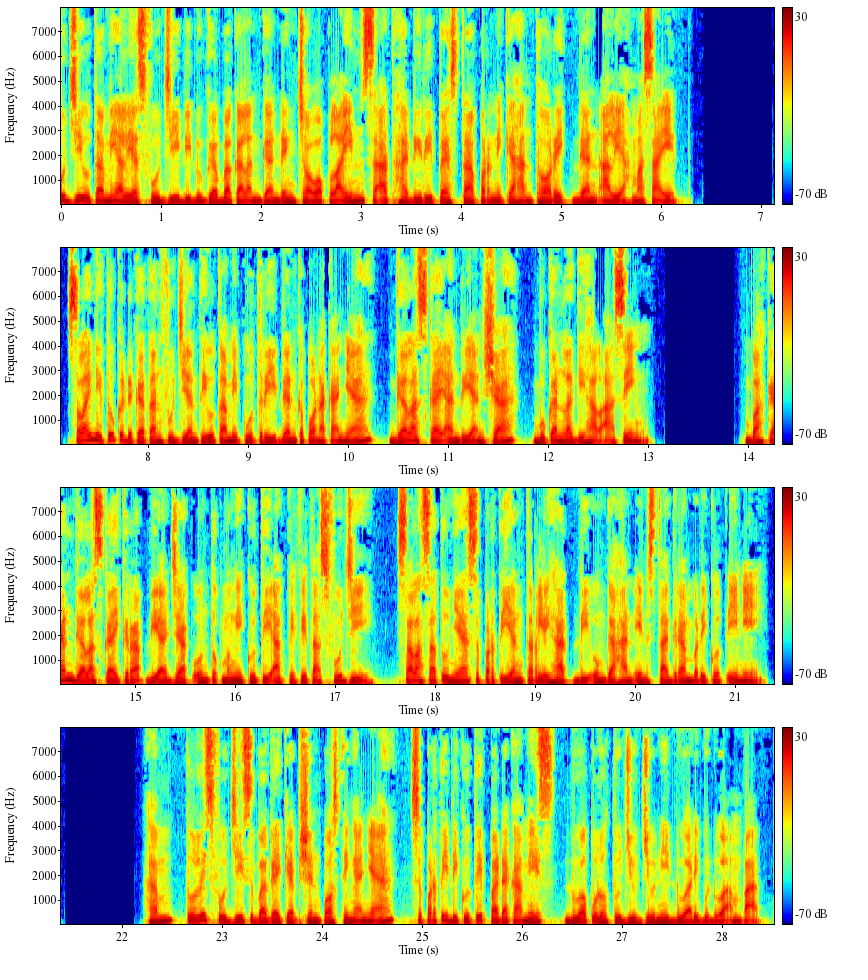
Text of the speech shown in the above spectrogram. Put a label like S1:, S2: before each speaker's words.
S1: Fuji Utami alias Fuji diduga bakalan gandeng cowok lain saat hadiri pesta pernikahan Torik dan Aliyah Masaid. Selain itu kedekatan Fujianti Utami Putri dan keponakannya, Galaskai Andriansyah, bukan lagi hal asing. Bahkan Galaskai kerap diajak untuk mengikuti aktivitas Fuji, salah satunya seperti yang terlihat di unggahan Instagram berikut ini. Hem, tulis Fuji sebagai caption postingannya, seperti dikutip pada Kamis, 27 Juni 2024.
